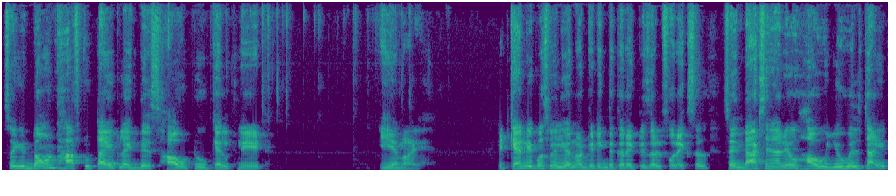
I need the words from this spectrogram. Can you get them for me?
So you don't have to type like this, how to calculate EMI. It can be possible you're not getting the correct result for Excel. So in that scenario, how you will type,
